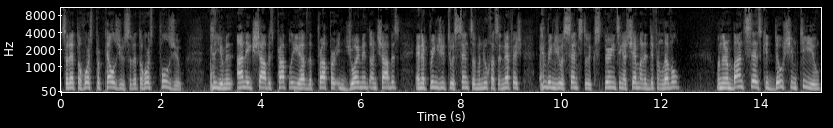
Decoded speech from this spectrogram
so that the horse propels you, so that the horse pulls you. you Oneg Shabbos properly, you have the proper enjoyment on Shabbos, and it brings you to a sense of menuchas and nefesh, and brings you a sense of experiencing Hashem on a different level. When the Ramban says kedoshim to you,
